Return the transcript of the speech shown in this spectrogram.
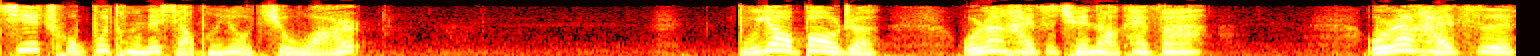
接触不同的小朋友去玩儿，不要抱着。我让孩子全脑开发，我让孩子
